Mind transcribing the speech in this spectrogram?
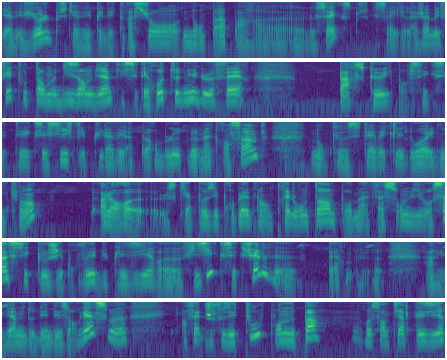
Il y avait viol, puisqu'il y avait pénétration, non pas par euh, le sexe, puisque ça, il l'a jamais fait, tout en me disant bien qu'il s'était retenu de le faire parce qu'il pensait que c'était excessif et puis il avait la peur bleue de me mettre enceinte. Donc euh, c'était avec les doigts uniquement. Alors, euh, ce qui a posé problème pendant très longtemps pour ma façon de vivre ça, c'est que j'éprouvais du plaisir euh, physique, sexuel. Euh, arrivait à me donner des orgasmes. En fait, je faisais tout pour ne pas ressentir de plaisir.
